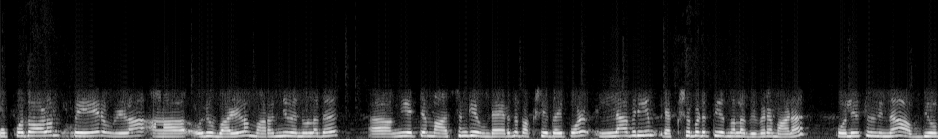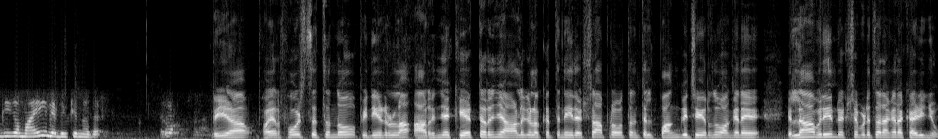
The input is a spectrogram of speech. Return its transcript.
മുപ്പതോളം പേരുള്ള ഒരു വള്ളം മറിഞ്ഞു എന്നുള്ളത് അങ്ങേയറ്റം ആശങ്കയുണ്ടായിരുന്നു. പക്ഷേ ഇതിപ്പോൾ എല്ലാവരെയും രക്ഷപ്പെടുത്തി എന്നുള്ള വിവരമാണ് പോലീസിൽ നിന്ന് ഔദ്യോഗികമായി ലഭിക്കുന്നത്. റിയ ഫയർഫോഴ്സ് എത്തുന്നു. പിന്നീടുള്ള അറിഞ്ഞ് കേട്ടറിഞ്ഞ ആളുകളൊക്കെ തന്നെ ഈ രക്ഷാപ്രവർത്തനത്തിൽ പങ്കുചേർന്നു. അങ്ങനെ എല്ലാവരെയും രക്ഷപ്പെടുത്താൻ അങ്ങനെ കഴിഞ്ഞു.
